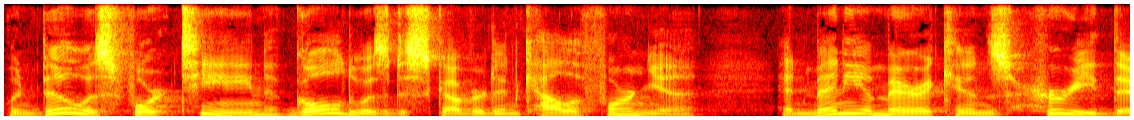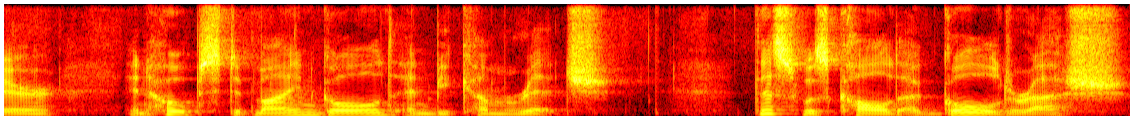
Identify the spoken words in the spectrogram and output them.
When Bill was 14, gold was discovered in California, and many Americans hurried there in hopes to mine gold and become rich. This was called a gold rush.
